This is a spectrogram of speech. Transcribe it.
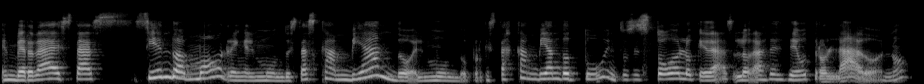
en verdad estás siendo amor en el mundo, estás cambiando el mundo, porque estás cambiando tú, entonces todo lo que das lo das desde otro lado, ¿no?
